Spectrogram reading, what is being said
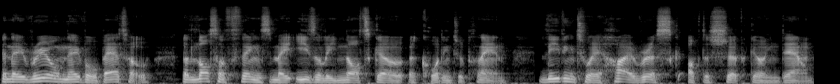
in a real naval battle, a lot of things may easily not go according to plan, leading to a high risk of the ship going down.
